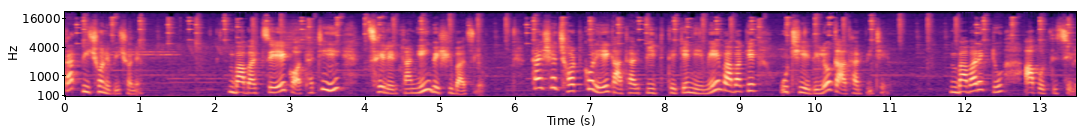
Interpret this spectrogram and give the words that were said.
তার পিছনে পিছনে। বাবার চেয়ে কথাটি ছেলের কানেই বেশি বাজলো। তাই সে ঝট করে গাধার পিঠ থেকে নেমে বাবাকে উঠিয়ে দিল গাধার পিঠে। বাবার একটু আপত্তি ছিল,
